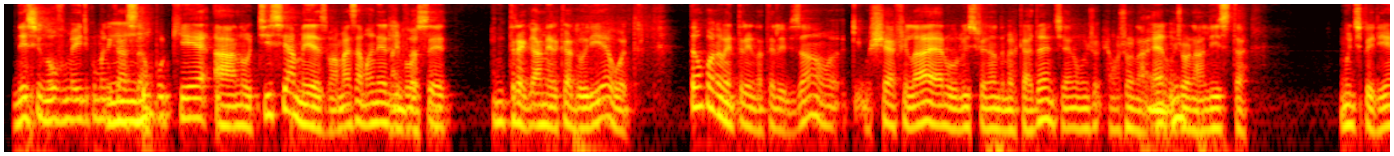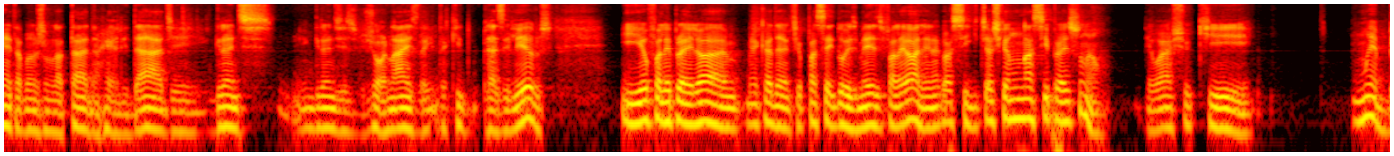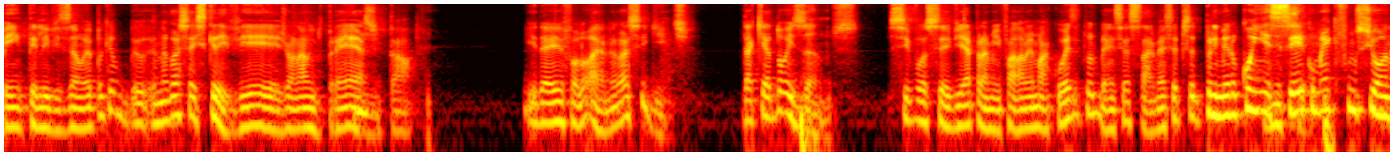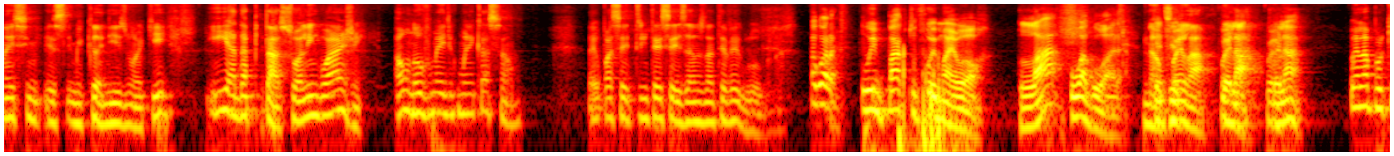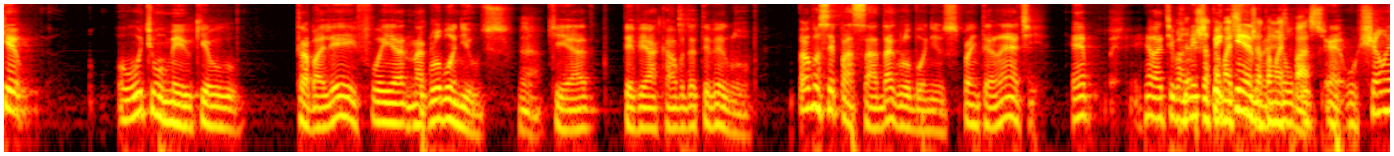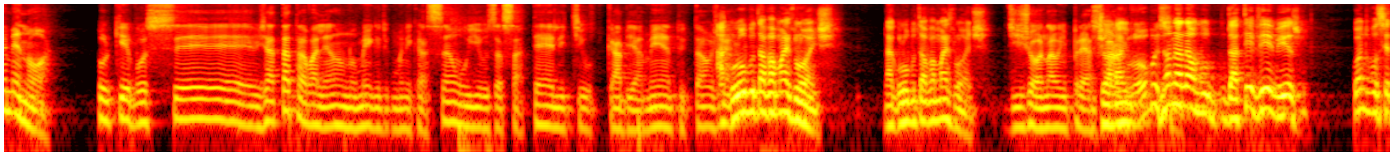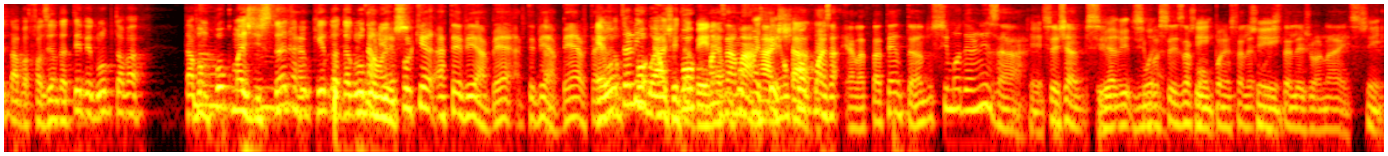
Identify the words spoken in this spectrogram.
nesse novo meio de comunicação, uhum. porque a notícia é a mesma, mas a maneira de você entregar a mercadoria é outra. Então, quando eu entrei na televisão, o chefe lá era o Luiz Fernando Mercadante, era um, é um, jornal, era um uhum. jornalista muito experiente, trabalhando no Tarde, na realidade, em grandes, em grandes jornais daqui brasileiros. E eu falei para ele, ó, oh, Mercadante, eu passei dois meses e falei, olha, negócio é o seguinte, acho que eu não nasci para isso não. Eu acho que não é bem televisão, é porque o, o negócio é escrever, jornal impresso hum. e tal. E daí ele falou, olha, o negócio é o seguinte, daqui a dois anos, se você vier para mim falar a mesma coisa, tudo bem, você sabe. Mas você precisa primeiro conhecer como é que funciona esse, esse mecanismo aqui e adaptar a sua linguagem ao novo meio de comunicação. Eu passei 36 anos na TV Globo. Né? Agora, o impacto foi maior lá ou agora? Não, dizer, foi lá. Foi lá. Foi lá. Foi lá porque o último meio que eu trabalhei foi na Globo News, é. que é a TV a cabo da TV Globo. Para você passar da Globo News para a internet, é relativamente já, já pequeno. Tá mais, já está mais fácil. O, é, o chão é menor, porque você já está trabalhando no meio de comunicação e usa satélite, o cabeamento e tal. Já... A Globo estava mais longe. Na Globo estava mais longe. De jornal impresso jornal... Globo? Não, não, não, no, da TV mesmo. Quando você estava fazendo a TV Globo, estava estava um pouco mais distante é, do que da, da Globo não, é News. É porque a TV aberta, a TV aberta é, outra é linguagem é um também, mais né? Um amarrada, mais fechada. É um pouco mais, ela está tentando se modernizar. É. Seja, se, se, vocês acompanham sim, os, tele, os, telejornais. Sim.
